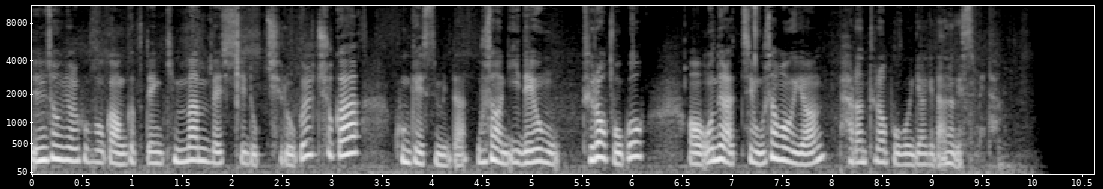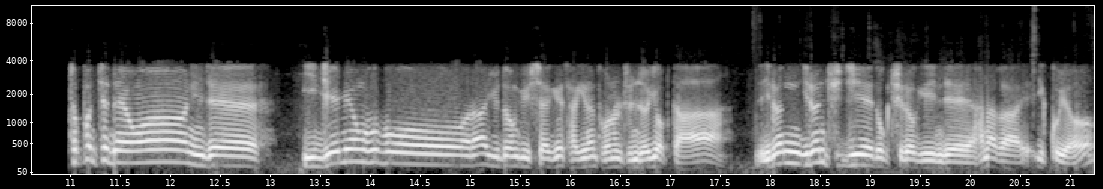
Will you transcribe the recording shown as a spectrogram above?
윤석열 후보가 언급된 김만배 씨 녹취록을 추가 공개했습니다. 우선 이 내용 들어보고 어, 오늘 아침 우상호 의원 발언 들어보고 이야기 나누겠습니다. 첫 번째 내용은 이제 이재명 후보나 유동규 씨에게 자기는 돈을 준 적이 없다. 이런 이런 취지의 녹취록이 이제 하나가 있고요.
